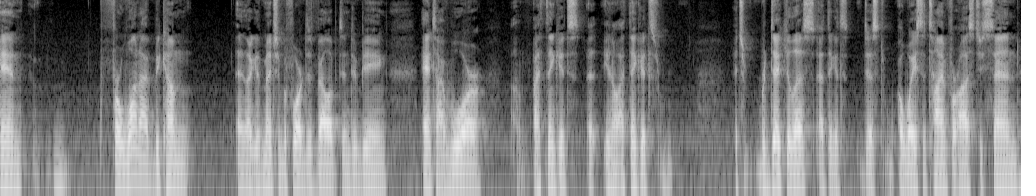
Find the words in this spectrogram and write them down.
And for one, I've become, and like I've mentioned before, developed into being anti-war um, I think it's uh, you know I think it's it's ridiculous. I think it's just a waste of time for us to send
